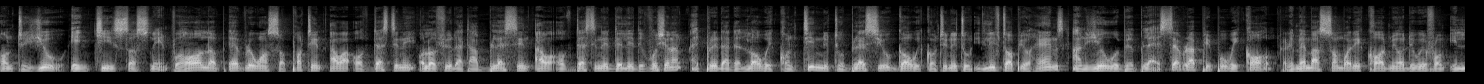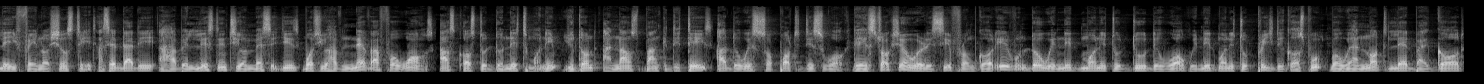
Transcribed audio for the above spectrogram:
unto you in Jesus' name. For all of everyone supporting Hour of Destiny, all of you that are blessing Hour of Destiny daily devotional, I pray that the Lord will continue to bless you. God will continue to lift up your hands and you will be blessed. Several people will call. Remember somebody called me all the way from Ile-Ife in Osun State and said, Daddy, I have been listening to your messages, but you have never for once asked us to donate money. You don't announce bank details. How do we support this work? The instruction we receive from God, even though we need money to do the work, we need money to preach the gospel, but we are not led by God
